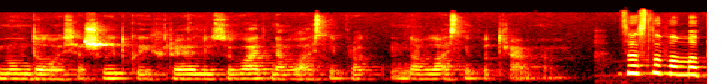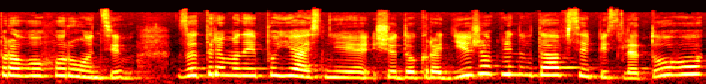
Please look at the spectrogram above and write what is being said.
йому вдалося швидко їх реалізувати на власні на власні потреби. За словами правоохоронців, затриманий пояснює, що до крадіжок він вдався після того,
